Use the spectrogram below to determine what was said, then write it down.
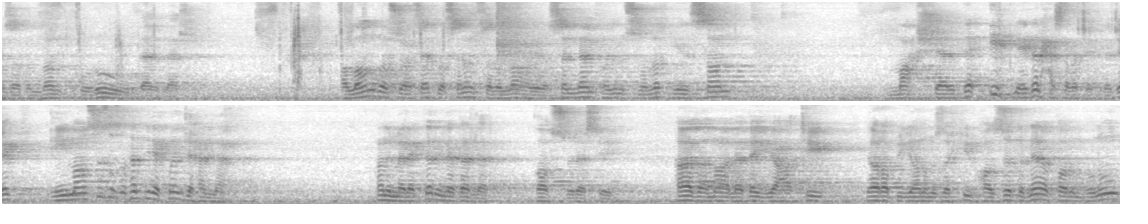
azabından koru derler. Allah'ın Resulü Aleyhisselatü Vesselam sallallahu aleyhi ve sellem o Müslümanlar insan mahşerde ilk neyden hesaba çekilecek? İmansız zaten direktmen cehennem. Hani melekler ile derler Kaf suresi Hâzâ mâ ledeyye atîd Ya Rabbi yanımızdaki hazırdır ne yapalım bunu?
